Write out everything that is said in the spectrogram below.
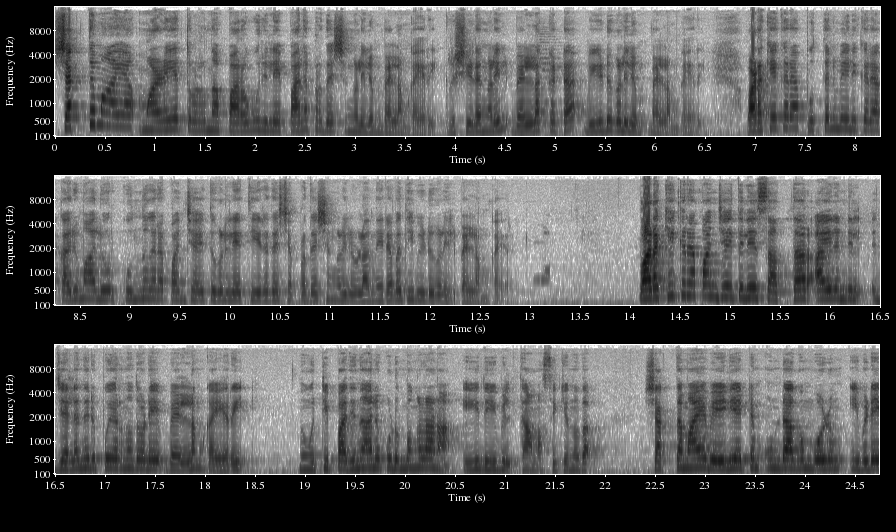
ശക്തമായ മഴയെ തുടർന്ന് പറവൂരിലെ പല പ്രദേശങ്ങളിലും വെള്ളം കയറി. കൃഷിയിടങ്ങളിൽ വെള്ളക്കെട്ട് വീടുകളിലും വെള്ളം കയറി. വടക്കേക്കര പുത്തൻവേലിക്കര കരുമാലൂർ കുന്നുകര പഞ്ചായത്തുകളിലെ തീരദേശ പ്രദേശങ്ങളിലുള്ള നിരവധി വീടുകളിൽ വെള്ളം കയറി. വടക്കേക്കര പഞ്ചായത്തിലെ സത്താർ ഐലൻഡിൽ ജലനിരപ്പ് ഉയർന്നതോടെ വെള്ളം കയറി. നൂറ്റി പതിനാല് കുടുംബങ്ങളാണ് ഈ ദ്വീപിൽ താമസിക്കുന്നത്. ശക്തമായ വേലിയേറ്റം ഉണ്ടാകുമ്പോഴും ഇവിടെ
